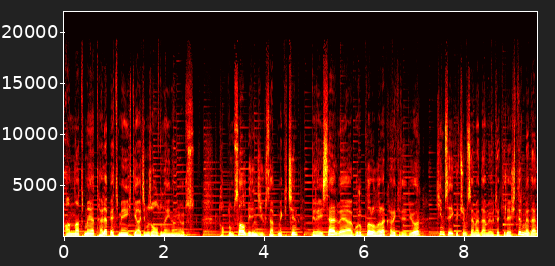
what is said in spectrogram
anlatmaya, talep etmeye ihtiyacımız olduğuna inanıyoruz. Toplumsal bilinci yükseltmek için bireysel veya gruplar olarak hareket ediyor, kimseyi küçümsemeden ve ötekileştirmeden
